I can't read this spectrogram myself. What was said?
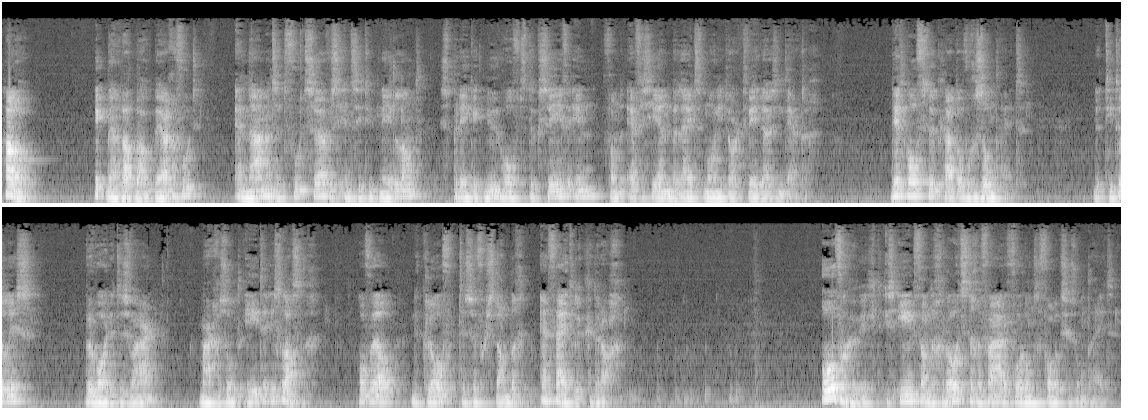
Hallo, ik ben Radboud Bergevoet en namens het Food Service Instituut Nederland spreek ik nu hoofdstuk 7 in van de FCN Beleidsmonitor 2030. Dit hoofdstuk gaat over gezondheid. De titel is We worden te zwaar, maar gezond eten is lastig. Ofwel de kloof tussen verstandig en feitelijk gedrag. Overgewicht is een van de grootste gevaren voor onze volksgezondheid.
